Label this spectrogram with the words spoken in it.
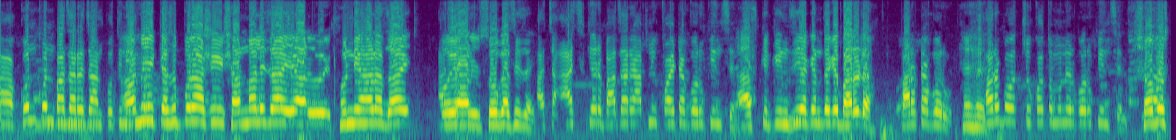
আহ, কোন কোন বাজারে যান প্রতিনিয়ত? আমি কেশবপুরে আসি শানমালি যাই আর ওই খন্ডিহাড়া যাই। ওই আচ্ছা। আর চৌগাছি যাই আচ্ছা আজকের বাজারে আপনি কয়টা গরু কিনছেন? আজকে কিনছি এখান থেকে বারোটা। বারোটা গরু। হ্যাঁ, হ্যাঁ। সর্বোচ্চ কত মনের গরু কিনছেন? সর্বোচ্চ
